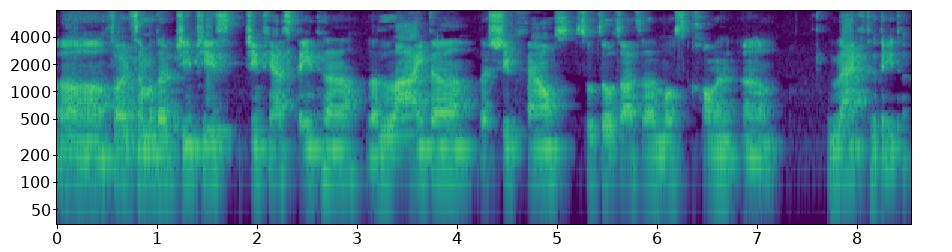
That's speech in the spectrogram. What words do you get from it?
Uh, for example, the GPS, GPS data, the LiDAR, the shape files. So those are the most common um, vector data.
